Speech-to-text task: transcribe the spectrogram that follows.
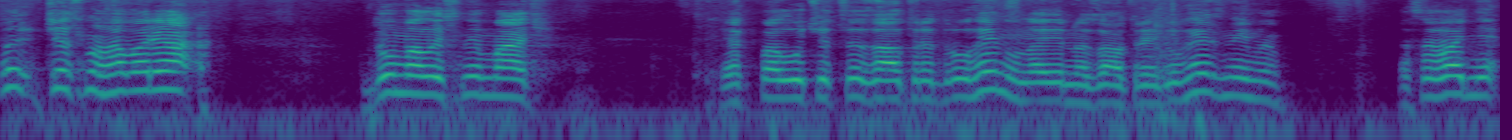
Ну, чесно говоря, думали знімати, як вийде завтра друге, ну, мабуть, завтра і друге знімемо. А сьогодні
